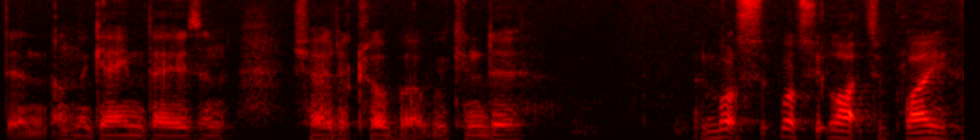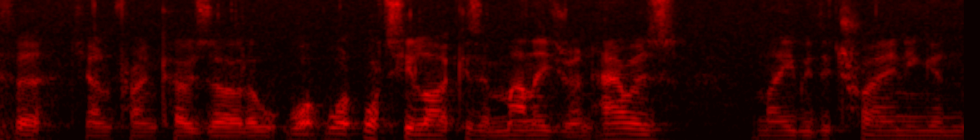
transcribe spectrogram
the, on the game days and show the club what we can do. And what's what's it like to play for Gianfranco Zola? What, what what's he like as a manager, and how has maybe the training and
